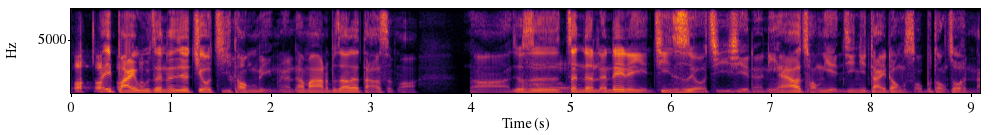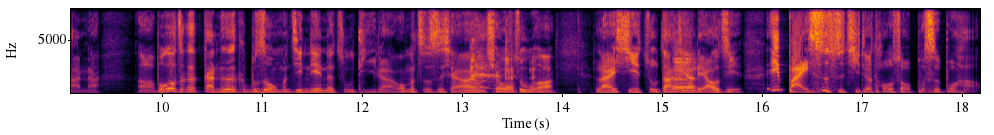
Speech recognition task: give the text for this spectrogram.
那一百五真的就救急通灵了，他妈的不知道在打什么啊！就是真的，人类的眼睛是有极限的，你还要从眼睛去带动手部动作很难啊。啊，不过这个干这个不是我们今天的主题了，我们只是想要用求助哈 来协助大家了解，一百四十几的投手不是不好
